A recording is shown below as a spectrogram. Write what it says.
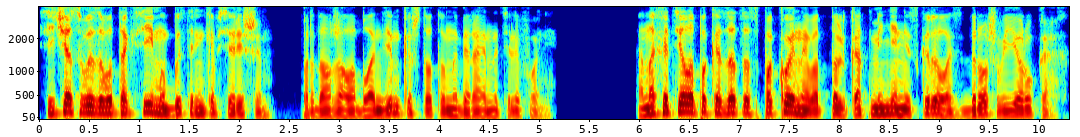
Сейчас вызову такси, и мы быстренько все решим. Продолжала блондинка, что-то набирая на телефоне. Она хотела показаться спокойной, вот только от меня не скрылась дрожь в ее руках.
